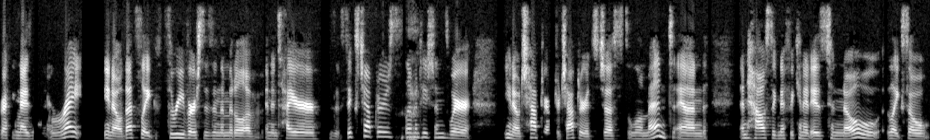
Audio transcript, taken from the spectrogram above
recognizing right you know that's like three verses in the middle of an entire is it six chapters mm-hmm. lamentations where you know, chapter after chapter, it's just lament and and how significant it is to know like so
